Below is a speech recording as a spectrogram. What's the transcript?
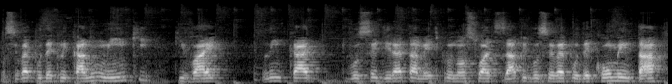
você vai poder clicar num link que vai linkar você diretamente para o nosso WhatsApp e você vai poder comentar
